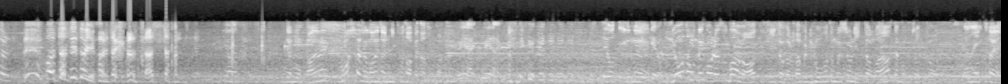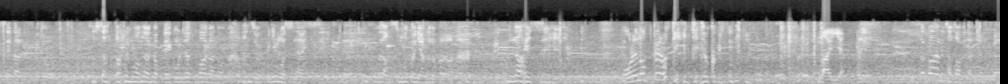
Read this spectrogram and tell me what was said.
それ渡せと言われたから出したんで。いやでも画面もしかして画面ちゃん2個食べたとか食えない食えない。でもって言ね。うけど。両方ともベーコンレスバーガーって聞いたから多分両方とも一緒に行ったのかなって僕ちょっと思ったりしてたんですけどそしたら誰もなんかベーコンレスバーガーの味を振りもしないし足元にあるのかなないし。俺のペロって言ってどこ行ったの？まあいいや。そこはあんちゃん食べたんじゃないです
